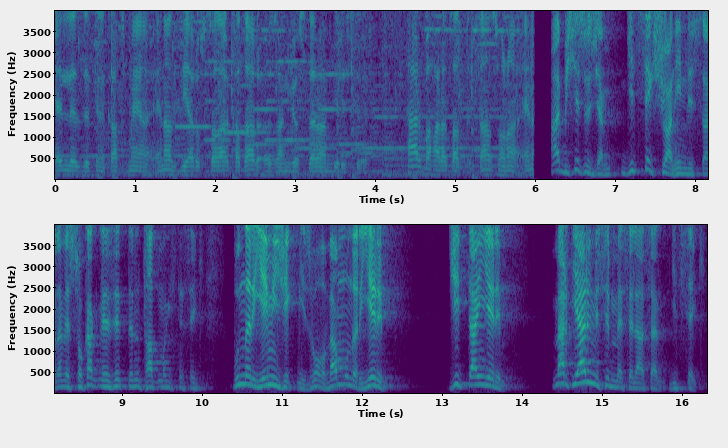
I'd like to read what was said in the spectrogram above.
el lezzetini katmaya en az diğer ustalar kadar özen gösteren birisi. Her baharat attıktan sonra en Abi bir şey söyleyeceğim. Gitsek şu an Hindistan'a ve sokak lezzetlerini tatmak istesek bunları yemeyecek miyiz baba? Ben bunları yerim. Cidden yerim. Mert yer misin mesela sen gitsek?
